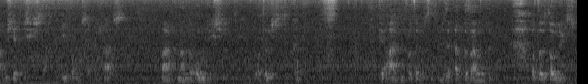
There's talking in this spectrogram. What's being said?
60-70 kişi zaten. İlk kongres yapacağız. Bartın'dan da 10 kişiydi. Otobüs tuttuk bir abim otobüs bize katkı sağladı. Otobüste 11 kişi.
